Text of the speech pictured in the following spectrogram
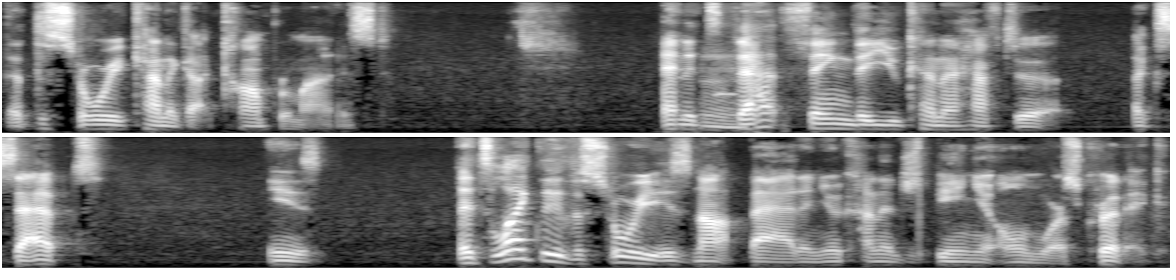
that the story kind of got compromised. And it's mm. that thing that you kind of have to accept is it's likely the story is not bad and you're kind of just being your own worst critic.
